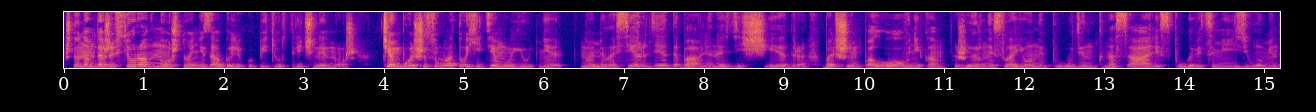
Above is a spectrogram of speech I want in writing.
что нам даже все равно, что они забыли купить устричный нож. Чем больше суматохи, тем уютнее. Но милосердие добавлено здесь щедро, большим половником. Жирный слоеный пудинг на сале с пуговицами изюмин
